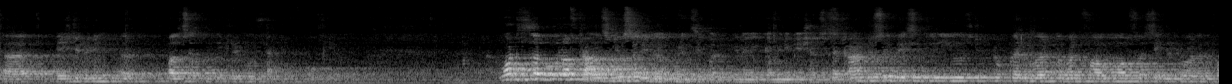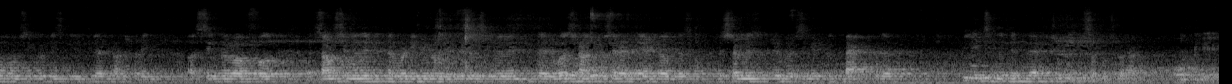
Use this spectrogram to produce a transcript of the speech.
uh, distributing uh, pulses it removes that. Okay. What is the role of transducer in a principle in a communication The transducer is basically used convert one form of a signal to another form of signal. Basically, if we are transferring a signal of uh, sound signal and converting it to electrical signal, and the reverse transducer at the end of the system is reversing it back to the main signal that we are actually supposed to have. Okay,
